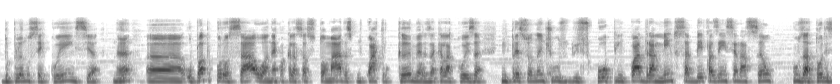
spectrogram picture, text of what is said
do plano sequência, né? Uh, o próprio Kurosawa, né? Com aquelas suas tomadas com quatro câmeras, aquela coisa impressionante, o uso do scope, enquadramento, saber fazer encenação com os atores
